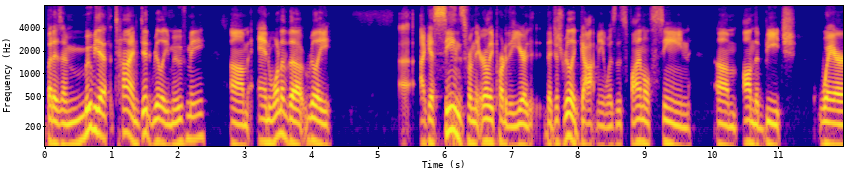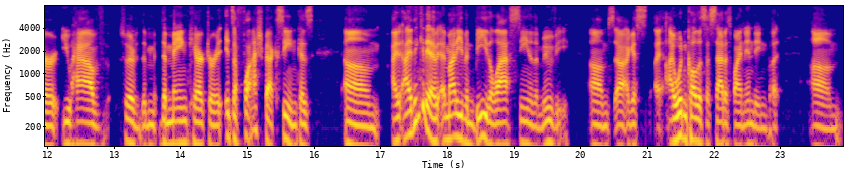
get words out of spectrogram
but as a movie that at the time did really move me. Um, and one of the really uh, I guess scenes from the early part of the year that, that just really got me was this final scene um, on the beach where you have sort of the the main character. It's a flashback scene because um, I, I think it, it, might even be the last scene of the movie. Um, so I guess I, I wouldn't call this a satisfying ending, but um,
